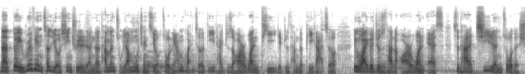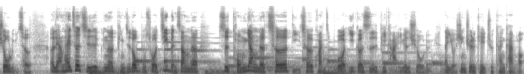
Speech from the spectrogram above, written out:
那对 Rivian 车子有兴趣的人呢，他们主要目前是有做两款车，第一台就是 R1T，也就是他们的皮卡车，另外一个就是它的 R1S，是它的七人座的休旅车。呃，两台车其实那品质都不错，基本上呢。是同样的车底车款，只不过一个是皮卡，一个是休旅。那有兴趣的可以去看看哦。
